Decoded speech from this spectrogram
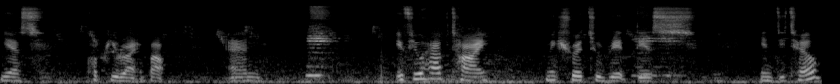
Yes copyright about and if you have time make sure to read this in detail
